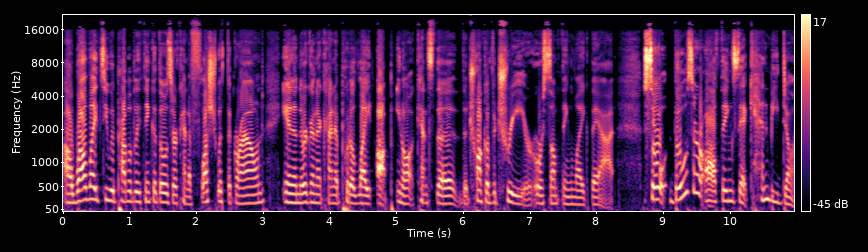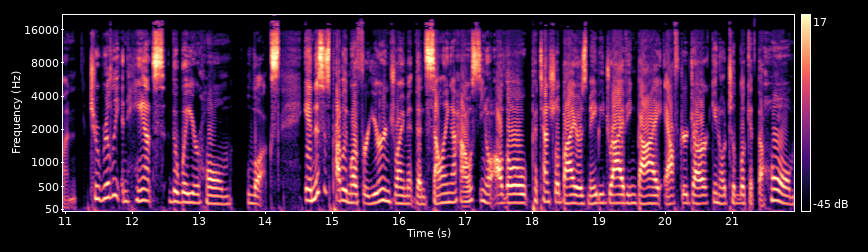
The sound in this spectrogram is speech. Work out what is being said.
Uh, well lights, you would probably think of those are kind of flush with the ground, and then they're going to kind of put a light up, you know, against the, the trunk of a tree or, or something like that. So, those are all things that can be done to really enhance the way your home looks. And this is probably more for your enjoyment than selling a house, you know, although potential buyers may be driving by after dark, you know, to look at the home.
